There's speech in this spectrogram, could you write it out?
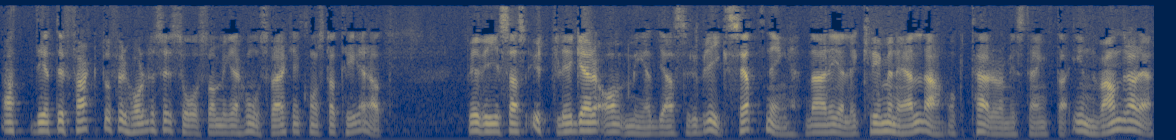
Att det de facto förhåller sig så som Migrationsverket konstaterat bevisas ytterligare av medias rubriksättning när det gäller kriminella och terrormisstänkta invandrare.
